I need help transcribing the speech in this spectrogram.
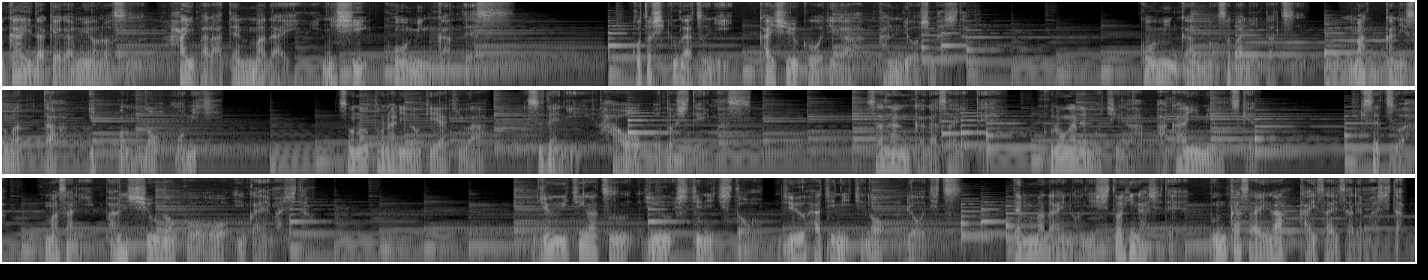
ぬかい岳が見下ろす灰原天満台西公民館です。今年9月に改修工事が完了しました。公民館のそばに立つ真っ赤に染まった一本のもみじ。その隣の欅はすでに葉を落としています。サザンカが咲いて黒金餅が赤い実をつけ季節はまさに晩秋の候を迎えました。11月17日と18日の両日。天満台の西と東で文化祭が開催されました。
